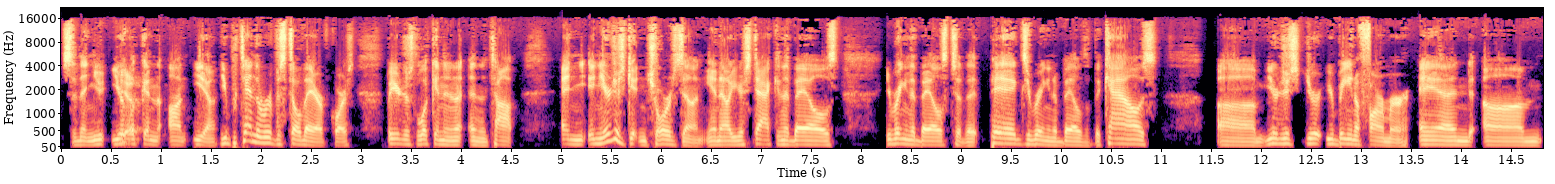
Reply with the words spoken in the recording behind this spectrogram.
So then you, you're Yep. looking on, you know, you pretend the roof is still there, of course, but you're just looking in, in the top, and and you're just getting chores done. You know, you're stacking the bales, you're bringing the bales to the pigs, you're bringing the bales to the cows. Um, you're just you're you're being a farmer, and um,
